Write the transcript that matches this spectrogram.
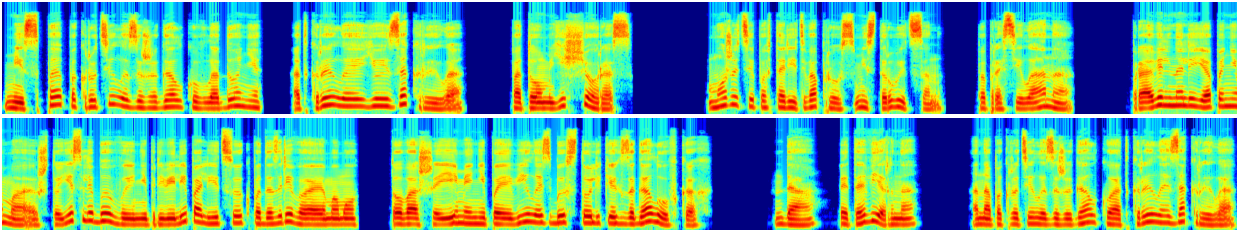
Мисс П. покрутила зажигалку в ладони, открыла ее и закрыла. Потом еще раз. «Можете повторить вопрос, мистер Уитсон?» попросила она. «Правильно ли я понимаю, что если бы вы не привели полицию к подозреваемому, то ваше имя не появилось бы в стольких заголовках?» «Да, это верно». Она покрутила зажигалку, открыла и закрыла.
